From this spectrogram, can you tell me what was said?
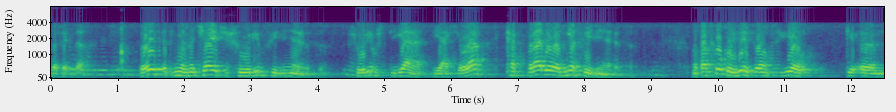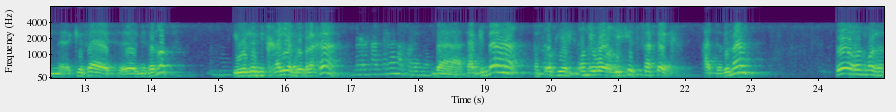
Сафек, да. То есть это не означает, что шурим соединяются. Шурим, штия и ахила, как правило, не соединяются. Но поскольку здесь он съел э, кизает э, мезонот, и уже Митхаев и браха, да, тогда, поскольку он его висит сафек от вина, то он может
